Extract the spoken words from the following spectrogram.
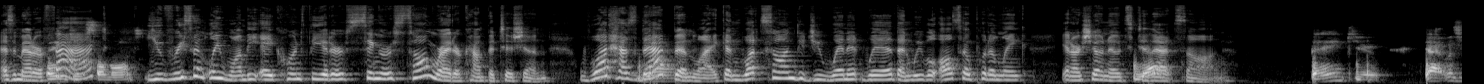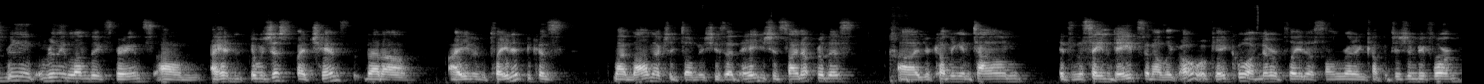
As a matter of Thank you fact, so much. have recently won the Acorn Theater Singer Songwriter Competition. What has that Yeah. been like, and what song did you win it with? And we will also put a link in our show notes to Yeah. that song. Thank you. Yeah, it was really, really lovely experience. Um, I had it was just by chance that um, I even played it because my mom actually told me. She said, "Hey, you should sign up for this. Uh, you're coming in town. It's the same dates." And I was like, "Oh, okay, cool. I've never played a songwriting competition before."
